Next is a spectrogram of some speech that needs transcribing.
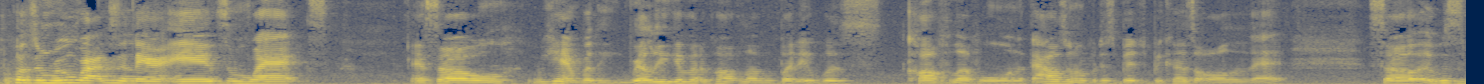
put some moon rocks in there and some wax. And so we can't really really give it a cough level, but it was cough level on a thousand over this bitch because of all of that. So it was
